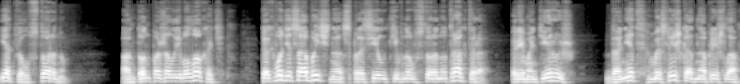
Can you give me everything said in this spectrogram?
и отвел в сторону. Антон пожал его локоть. «Как водится обычно?» — спросил, кивнув в сторону трактора. «Ремонтируешь?» «Да нет, мыслишка одна пришла.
